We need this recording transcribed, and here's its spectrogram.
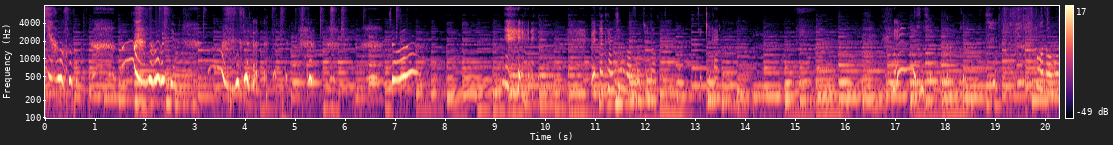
귀여워. 좋아. 여기다 간식 넣어서 주나 보다. 이제 기다려. 어 너무.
